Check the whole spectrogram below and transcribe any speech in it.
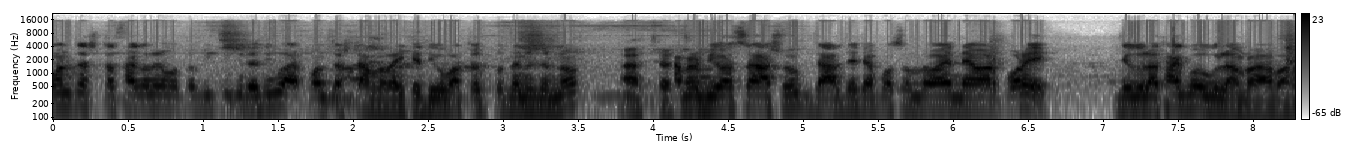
পঞ্চাশটা ছাগলের মতো বিক্রি করে দিব আর পঞ্চাশটা আমরা রেখে দিব বাচ্চা উৎপাদনের জন্য। আচ্ছা আমরা বিবাসরা আসুক যার যেটা পছন্দ হয় নেওয়ার পরে যেগুলো থাকবে ওগুলো আমরা আবার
